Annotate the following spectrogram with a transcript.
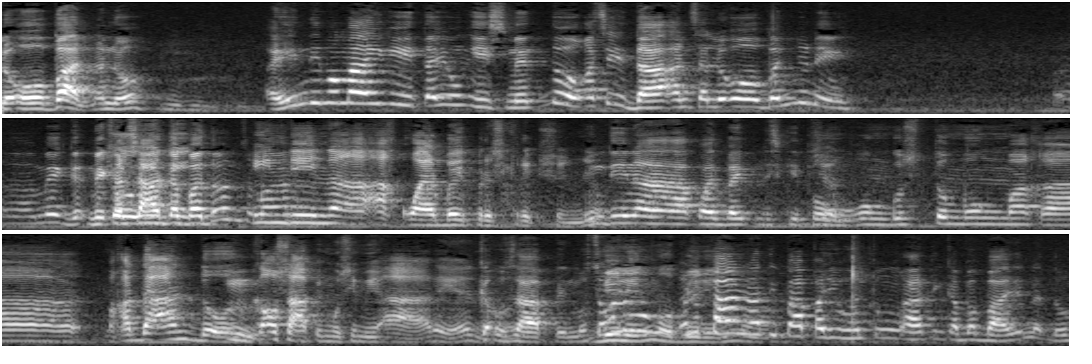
looban, ano, ay hindi mo makikita yung easement do kasi daan sa looban yun eh. May, may So, kalsada hindi- ba doon? mga- Hindi na-acquire by prescription yun. Hindi na-acquire by Kung, prescription. kung gusto mong maka, makadaan doon, Hmm. kausapin mo si may-ari. Ano? Kausapin mo. So, Bilhin ano, mo, ano, bilhin paano mo. natin papayuhan tong ating kababayan na to?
